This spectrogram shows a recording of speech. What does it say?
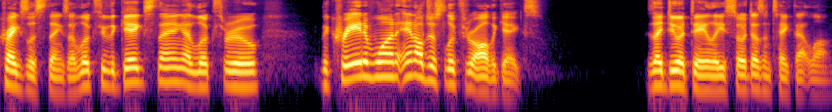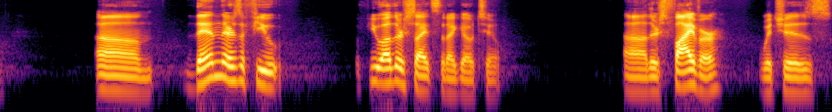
Craigslist things. I look through the gigs thing, I look through the creative one, and I'll just look through all the gigs because I do it daily, so it doesn't take that long. Um, then there's a few a few other sites that I go to. Uh, there's Fiverr, which is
